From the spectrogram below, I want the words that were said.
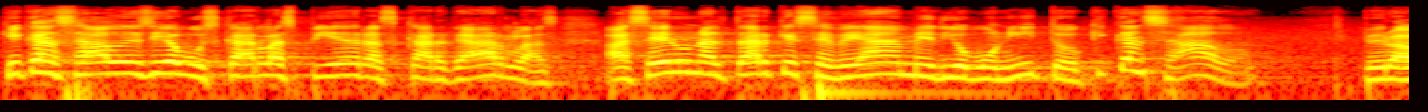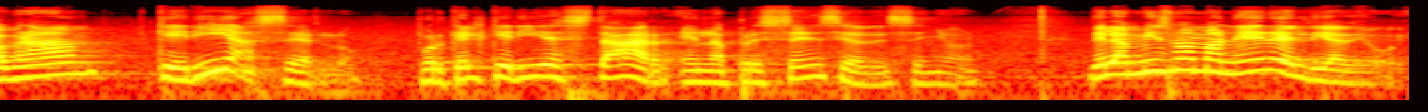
qué cansado es ir a buscar las piedras, cargarlas, hacer un altar que se vea medio bonito, qué cansado. Pero Abraham quería hacerlo, porque él quería estar en la presencia del Señor. De la misma manera el día de hoy,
